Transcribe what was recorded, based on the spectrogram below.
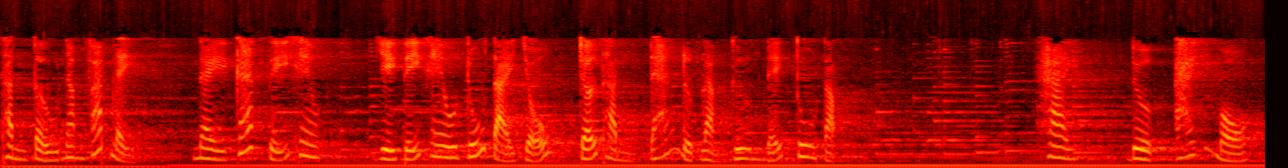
Thành tựu năm pháp này Này các tỷ kheo Vị tỷ kheo trú tại chỗ Trở thành đáng được làm gương để tu tập. Hai Được ái mộ.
